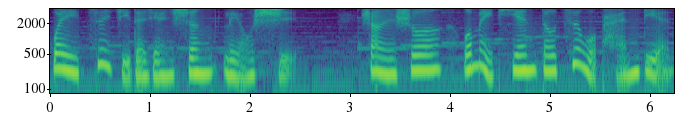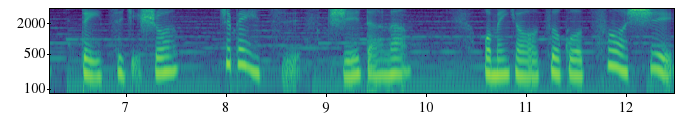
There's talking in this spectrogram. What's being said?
为自己的人生留史。”上人说：“我每天都自我盘点，对自己说，这辈子值得了。我们有做过错事，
